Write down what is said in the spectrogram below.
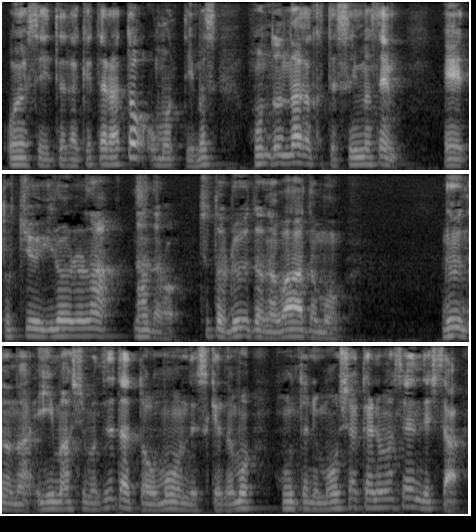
お寄せいただけたらと思っています。本当に長くてすみません。えー、途中いろいろな、なんだろう、ちょっとルードなワードも、ルードな言い回しも出たと思うんですけども、本当に申し訳ありませんでした。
